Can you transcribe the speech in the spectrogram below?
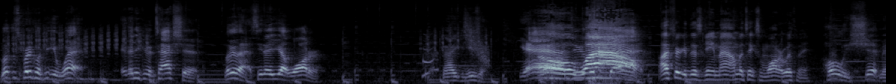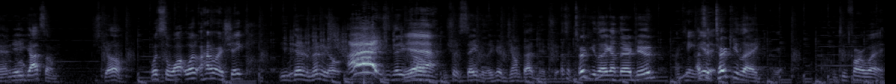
Let the sprinkler get you wet, and then you can attack shit. Look at that. See, now you got water. Now you can use it. Yeah. Oh, dude, wow. I figured this game out. I'm gonna take some water with me. Holy shit, man. Yeah, you got some. Just go. What's the wa- what? How do I shake? You did it a minute ago. Ah! There you Yeah. go. You should have saved it. You could have jumped that dipshit. That's a turkey leg up there, dude. I can't get it. That's a it. turkey leg. I'm too far away.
